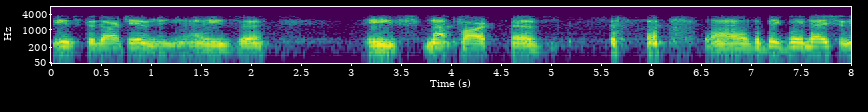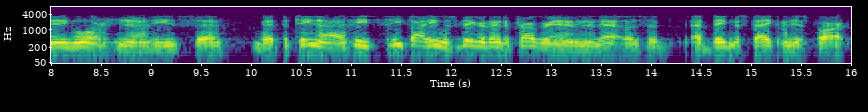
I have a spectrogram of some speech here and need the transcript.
instant arch enemy. You know, he's uh, he's not part of uh, the Big Blue Nation anymore. You know, he's. Uh, but Pitino, he he thought he was bigger than the program, and that was a, a big mistake on his part.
